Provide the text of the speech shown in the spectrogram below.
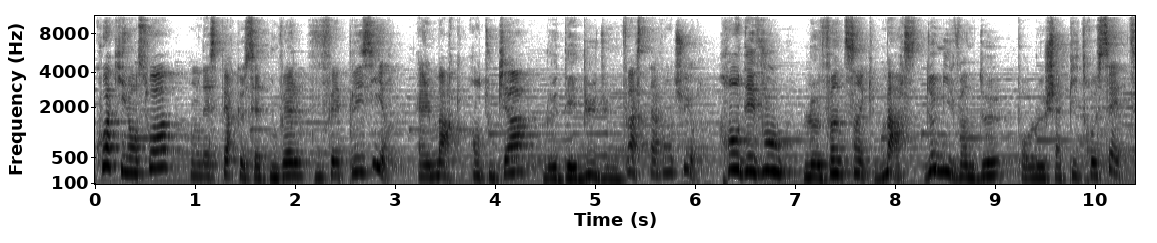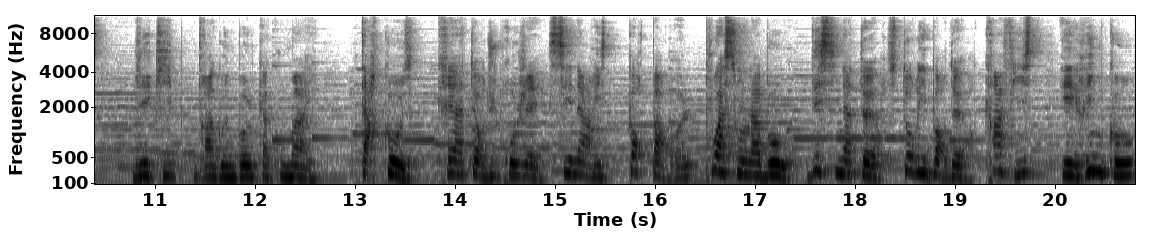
Quoi qu'il en soit, on espère que cette nouvelle vous fait plaisir. Elle marque en tout cas le début d'une vaste aventure. Rendez-vous le 25 mars 2022 pour le chapitre 7. L'équipe Dragon Ball Kakumai. Tarkos, créateur du projet, scénariste, porte-parole, Poisson Labo, dessinateur, storyboarder, graphiste, et Rinko,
